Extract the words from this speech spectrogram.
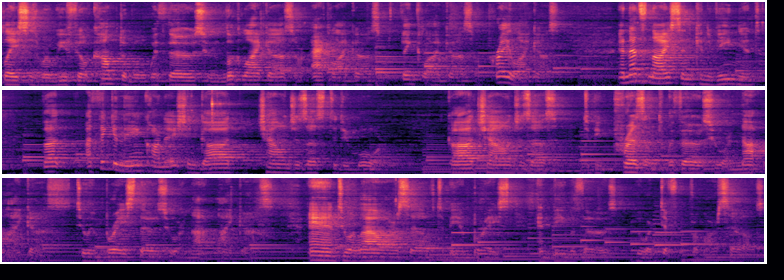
places where we feel comfortable with those who look like us or act like us or think like us or pray like us. And that's nice and convenient, but I think in the incarnation, God challenges us to do more. God challenges us to be present with those who are not like us, to embrace those who are not like us, and to allow ourselves to be embraced and be with those who are different from ourselves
